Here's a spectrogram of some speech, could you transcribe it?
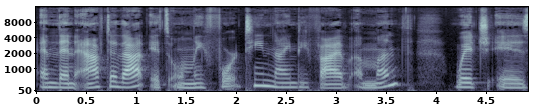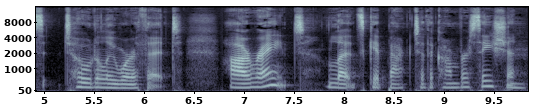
And then after that, it's only $14.95 a month which is totally worth it. All right, let's get back to the conversation.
